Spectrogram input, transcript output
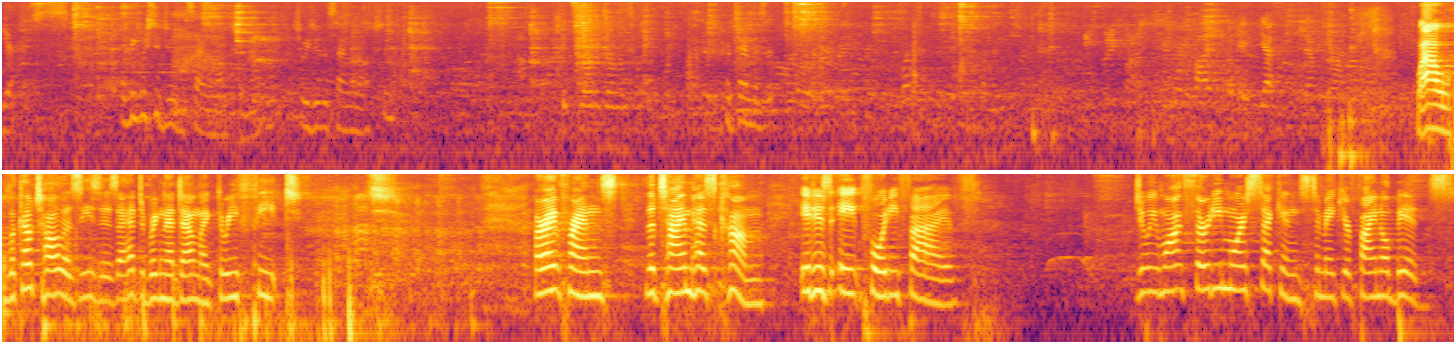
Yes. I think we should do the silent auction. right? Should we do the silent auction? It's not done until What time is it? Wow, look how tall Aziz is. I had to bring that down like three feet. All right, friends, the time has come. It is 8:45. Do we want 30 more seconds to make your final bids?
